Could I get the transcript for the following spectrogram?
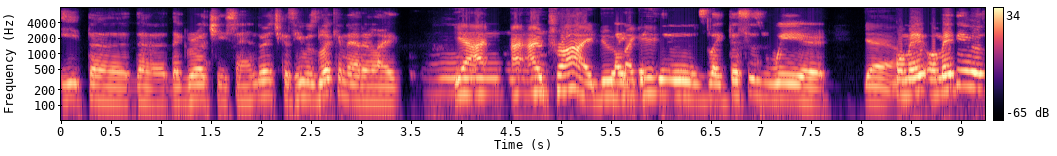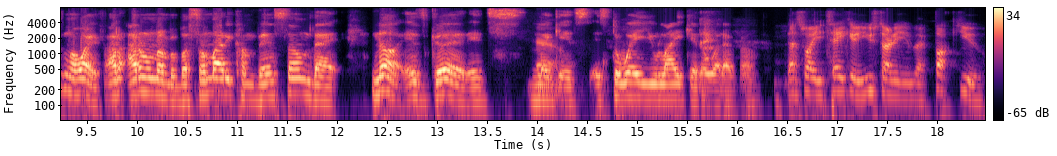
eat the the the grilled cheese sandwich because he was looking at it like. Yeah, I, I I "Mm, tried, dude. like, Like, this it, is like this is weird. Yeah. Or maybe, or maybe it was my wife. I don't, I don't remember, but somebody convinced them that no, it's good. It's like it's it's the way you like it or whatever. That's why you take it. You start eating like fuck you.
